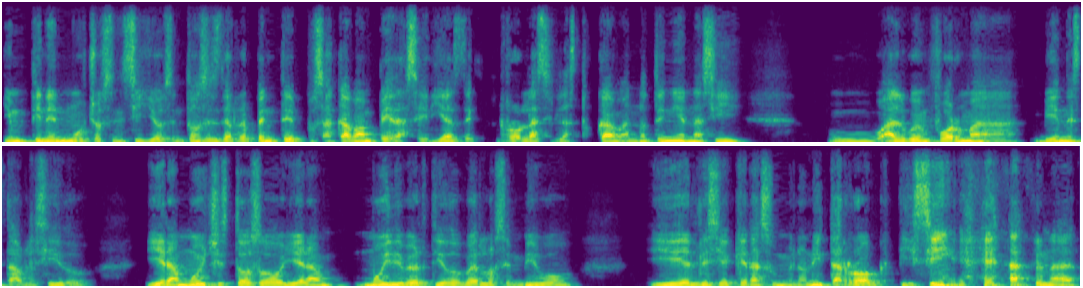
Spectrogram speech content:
Y tienen muchos sencillos, entonces de repente pues sacaban pedacerías de rolas y las tocaban, no tenían así uh, algo en forma bien establecido. Y era muy chistoso y era muy divertido verlos en vivo. Y él decía que era su menonita rock. Y sí, era una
